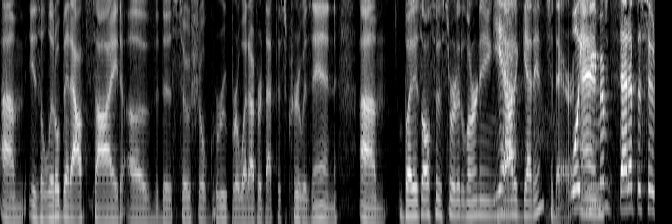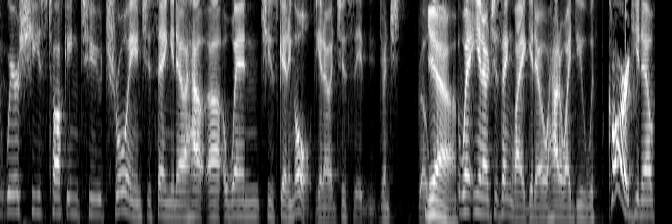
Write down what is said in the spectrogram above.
um, is a little bit outside of the social group or whatever that this crew is in, um, but is also sort of learning Yeah. how to get into there. Well, you remember that episode where she's talking to Troi and she's saying, you know, how uh, when she's getting old, you know, just when she, Yeah. when you know, she's saying like, you know, how do I deal with Picard? You know,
